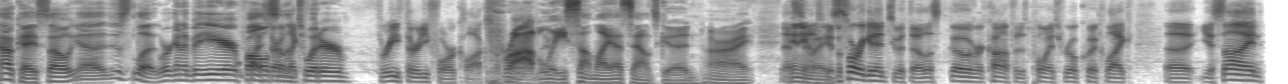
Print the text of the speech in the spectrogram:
Okay, so yeah, just look. We're gonna be here. Follow us on like Twitter. Three thirty, four o'clock. somewhere around there. Probably something like that. Sounds good. All right. That Anyways. Before we get into it, though, let's go over confidence points real quick. Like, uh, you sign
